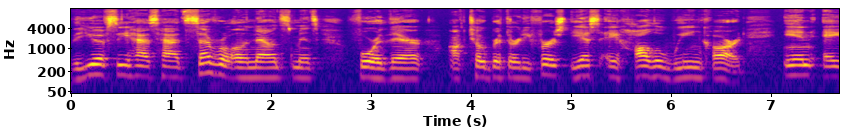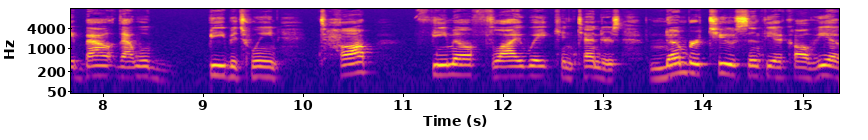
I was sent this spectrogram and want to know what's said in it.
The UFC has had several announcements for their October 31st, yes, a Halloween card, in a bout that will be between top female flyweight contenders. Number two, Cynthia Calvillo,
